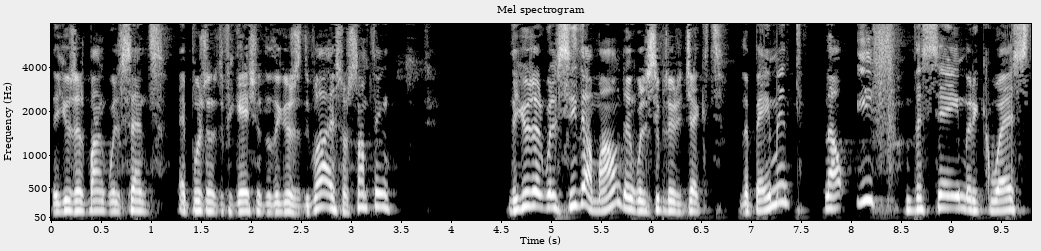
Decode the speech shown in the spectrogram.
The user's bank will send a push notification to the user's device or something. The user will see the amount and will simply reject the payment. Now, if the same request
